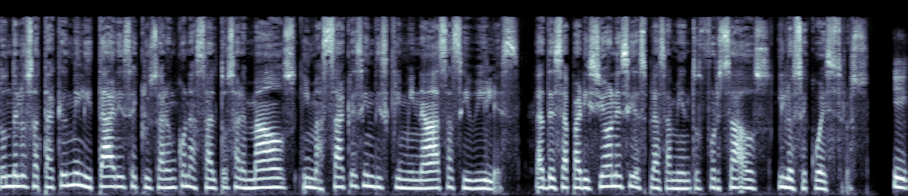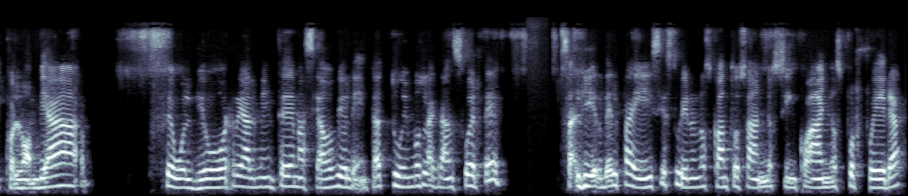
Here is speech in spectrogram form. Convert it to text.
donde los ataques militares se cruzaron con asaltos armados y masacres indiscriminadas a civiles, las desapariciones y desplazamientos forzados y los secuestros. Y Colombia se volvió realmente demasiado violenta. Tuvimos la gran suerte de salir del país y estuvieron unos cuantos años, cinco años por fuera.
